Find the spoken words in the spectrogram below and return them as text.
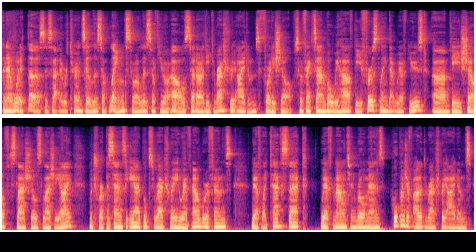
And then what it does is that it returns a list of links or a list of URLs that are the directory items for the shelf. So for example, we have the first link that we have used, um, the shelf slash show slash AI, which represents the AI books directory. We have algorithms, we have like tech stack, we have mountain romance, whole bunch of other directory items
